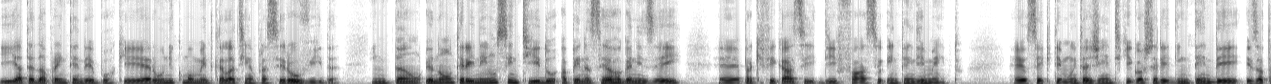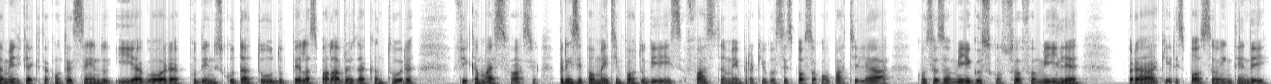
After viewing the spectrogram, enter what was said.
e até dá para entender porque era o único momento que ela tinha para ser ouvida. Então eu não alterei nenhum sentido, apenas reorganizei é, para que ficasse de fácil entendimento. É, eu sei que tem muita gente que gostaria de entender exatamente o que é que está acontecendo e agora, podendo escutar tudo pelas palavras da cantora, fica mais fácil. Principalmente em português, fácil também para que vocês possam compartilhar com seus amigos, com sua família, para que eles possam entender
